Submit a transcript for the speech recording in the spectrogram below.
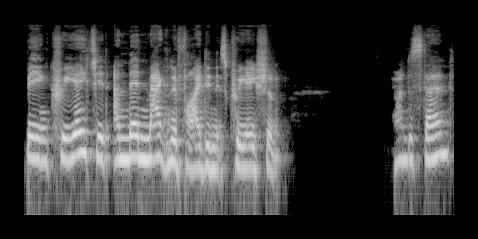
being created and then magnified in its creation. You understand?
